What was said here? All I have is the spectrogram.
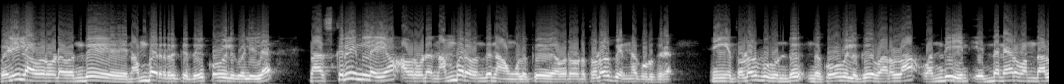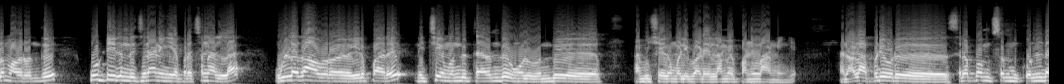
வெளியில அவரோட வந்து நம்பர் இருக்குது கோவிலுக்கு வெளியில. நான் ஸ்கிரீன்லயும் அவரோட நம்பரை வந்து நான் உங்களுக்கு அவரோட தொடர்பு என்ன கொடுக்குறேன். நீங்க தொடர்பு கொண்டு இந்த கோவிலுக்கு வரலாம். வந்து எந்த நேரம் வந்தாலும் அவர் வந்து பூட்டி இருந்துச்சுன்னா நீங்க பிரச்சனை இல்லை. உள்ளதான் அவர் இருப்பார் நிச்சயம் வந்து திறந்து உங்களுக்கு வந்து அபிஷேகம் வழிபாடு எல்லாமே பண்ணலாம் நீங்கள் அதனால அப்படி ஒரு சிறப்பம்சம் கொண்ட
